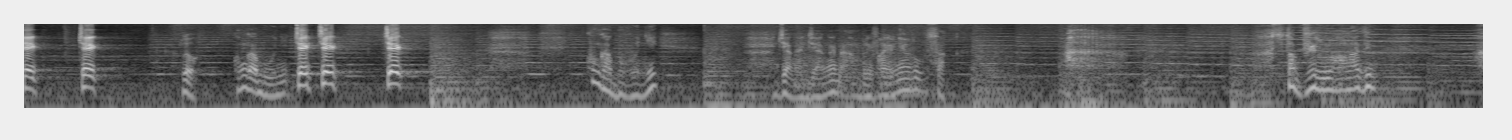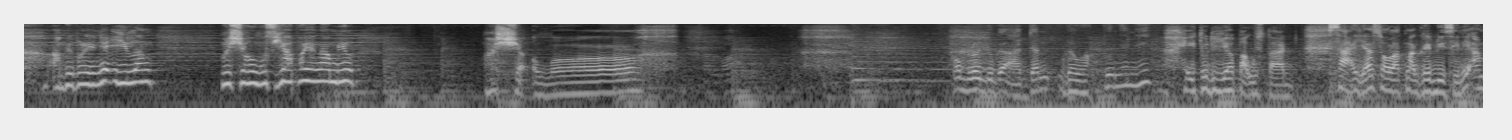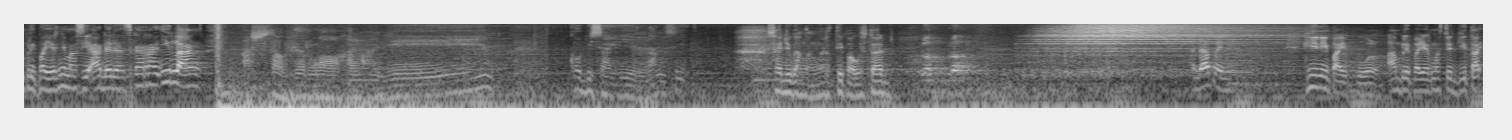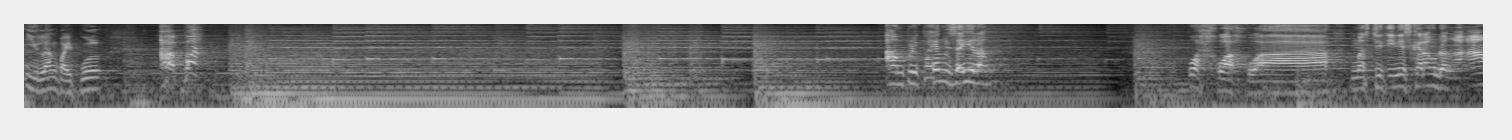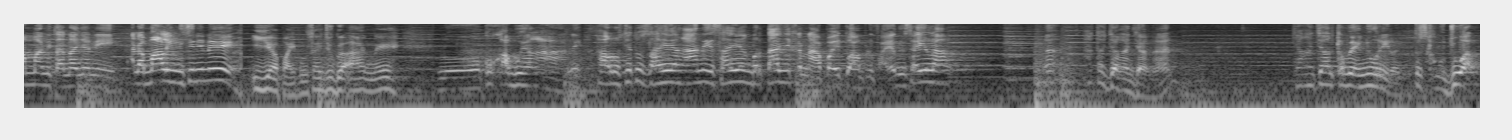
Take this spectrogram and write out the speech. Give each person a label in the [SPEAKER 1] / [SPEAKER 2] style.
[SPEAKER 1] Cek. Loh, kok nggak bunyi? Cek, cek, cek. Kok nggak bunyi? Jangan-jangan amplifiernya rusak. Astagfirullahaladzim. Amplifiernya hilang. Masya Allah, siapa yang ngambil? Masya Allah.
[SPEAKER 2] Kok belum juga ajan? Udah waktunya nih.
[SPEAKER 1] Itu dia Pak Ustadz. Saya sholat maghrib di sini, amplifiernya masih ada dan sekarang hilang.
[SPEAKER 2] Astagfirullahaladzim. Kok bisa hilang sih?
[SPEAKER 1] Saya juga nggak ngerti Pak Ustadz.
[SPEAKER 3] Loh, loh. Ada apa ini?
[SPEAKER 1] Ini Pak Ipul, amplifier masjid kita hilang Pak Ipul.
[SPEAKER 3] Apa? Amplifier bisa hilang. Wah, wah, wah. Masjid ini sekarang udah nggak aman nih tandanya nih. Ada maling di sini nih.
[SPEAKER 1] Iya Pak Ipul, saya juga aneh.
[SPEAKER 3] Loh, kok kamu yang aneh? Harusnya tuh saya yang aneh. Saya yang bertanya kenapa itu amplifier bisa hilang. Hah? Atau jangan-jangan, jangan-jangan kamu yang nyuri lagi, terus kamu jual.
